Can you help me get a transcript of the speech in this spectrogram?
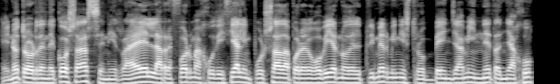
En otro orden de cosas, en Israel, la reforma judicial impulsada por el gobierno del primer ministro Benjamin Netanyahu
